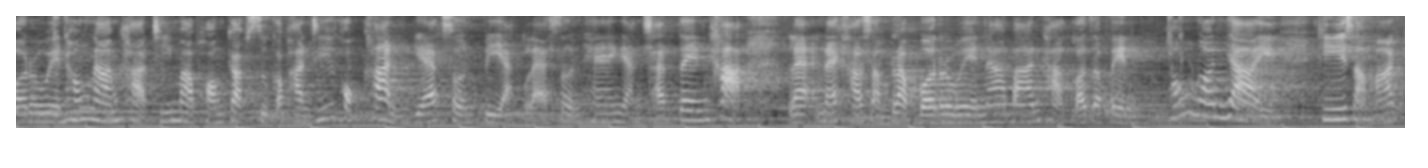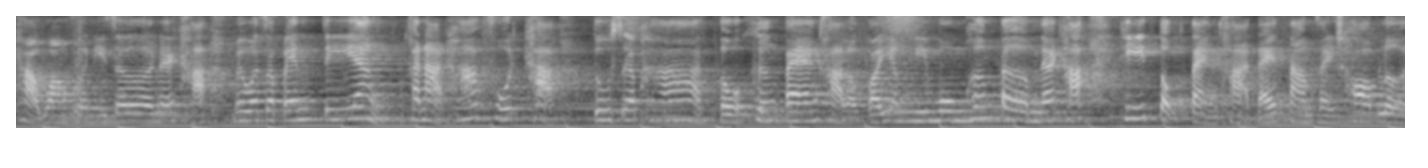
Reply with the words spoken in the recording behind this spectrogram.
บริเวณห้องน้ำค่ะ ที่มาพร้อมกับสุขภัณฑ์ที่ครบครันแยกโซนเปียก และโซนแห้งอย่างชัดเจนค่ะ และนะคะสำหรับบริเวณหน้าบ้านค่ะ ก็จะเป็นห้องนอนใหญ่ที่สามารถค่ะวางเฟอร์นิเจอร์นะคะ ไม่ว่าจะเป็นเตียงขนาด 5 ฟุตค่ะ ตู้เสื้อผ้า โต๊ะเครื่องแป้งค่ะแล้วก็ยังมีมุมเพิ่มเติมนะคะ ที่ตกแต่งค่ะได้ตามใจชอบเลย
